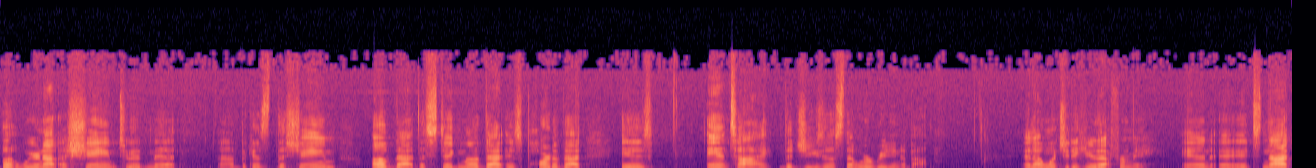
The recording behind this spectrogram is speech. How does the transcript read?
but we're not ashamed to admit. Uh, because the shame of that, the stigma that is part of that, is anti the Jesus that we're reading about. And I want you to hear that from me. And it's not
